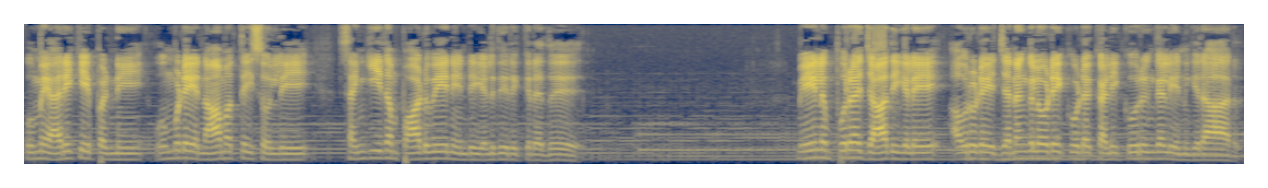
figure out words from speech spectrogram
உம்மை அறிக்கை பண்ணி உம்முடைய நாமத்தை சொல்லி சங்கீதம் பாடுவேன் என்று எழுதியிருக்கிறது. மேலும் புற ஜாதிகளே அவருடைய ஜனங்களோடே கூட களி கூறுங்கள் என்கிறார்.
